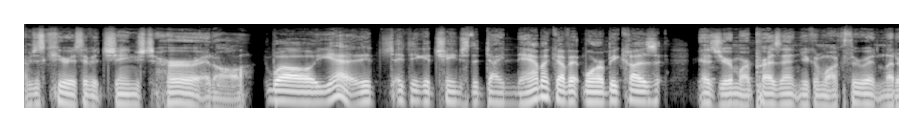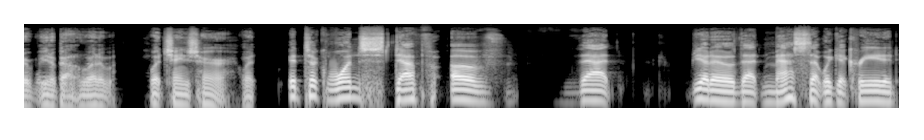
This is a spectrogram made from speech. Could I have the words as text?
I'm just curious if it changed her at all. Well, yeah, it, I think it changed the dynamic of it more because as you're more present, you can walk through it and let her, you know, about what what changed her. What it took one step of that, you know, that mess that would get created.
